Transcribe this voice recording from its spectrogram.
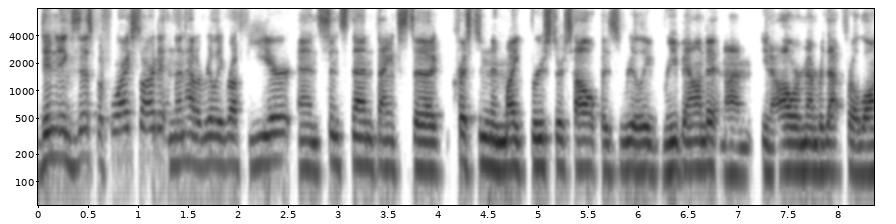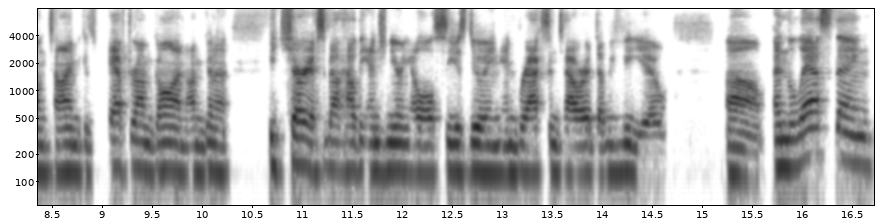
didn't exist before I started and then had a really rough year. And since then, thanks to Kristen and Mike Brewster's help, has really rebounded. And I'm, you know, I'll remember that for a long time because after I'm gone, I'm going to be curious about how the engineering LLC is doing in Braxton Tower at WVU. Um, and the last thing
